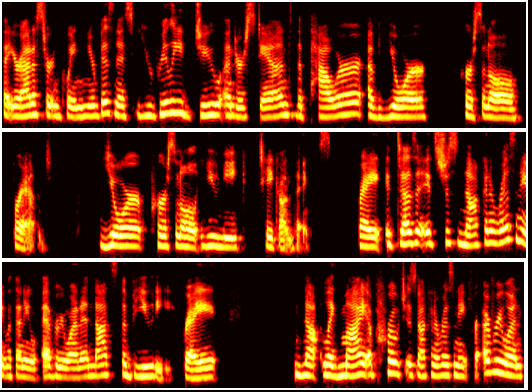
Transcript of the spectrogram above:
that you're at a certain point in your business, you really do understand the power of your personal brand, your personal unique take on things right? It doesn't it's just not going to resonate with any everyone and that's the beauty right? Not like my approach is not going to resonate for everyone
